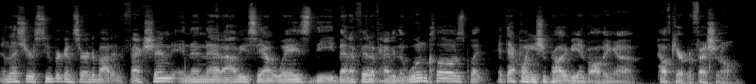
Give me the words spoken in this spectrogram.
unless you're super concerned about infection. And then that obviously outweighs the benefit of having the wound closed. But at that point, you should probably be involving a healthcare professional.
